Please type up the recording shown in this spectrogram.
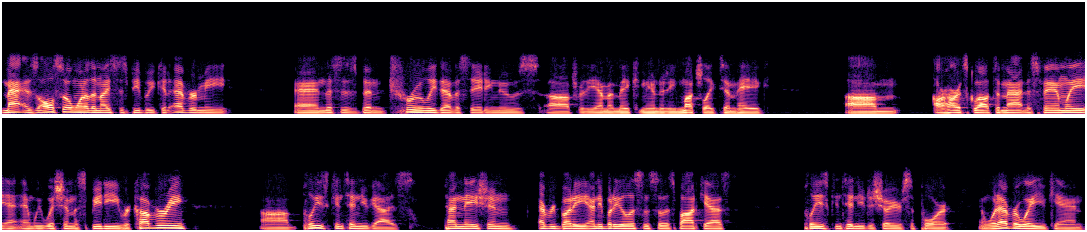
Matt is also one of the nicest people you could ever meet, and this has been truly devastating news uh, for the MMA community, much like Tim Hague. Um, our hearts go out to Matt and his family, and, and we wish him a speedy recovery. Uh, please continue, guys. Penn Nation, everybody, anybody who listens to this podcast, please continue to show your support in whatever way you can.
